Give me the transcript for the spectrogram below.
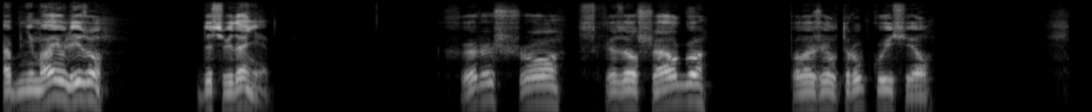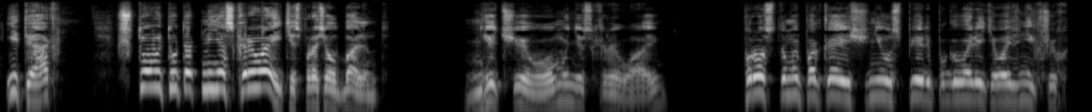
Обнимаю Лизу. До свидания. Хорошо, сказал Шалго, положил трубку и сел. Итак, что вы тут от меня скрываете? спросил Балент. Ничего мы не скрываем. Просто мы пока еще не успели поговорить о возникших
